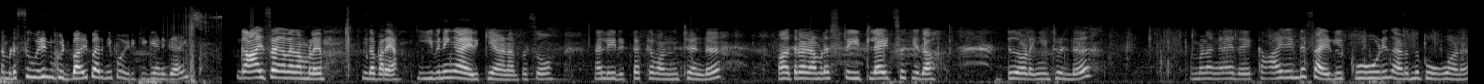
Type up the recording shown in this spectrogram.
നമ്മുടെ സൂര്യൻ ഗുഡ് ബൈ പറഞ്ഞു പോയിരിക്കുകയാണ് ഗായ്സ് ഗായ്സ് അങ്ങനെ നമ്മൾ എന്താ പറയുക ഈവനിങ് ആയിരിക്കുകയാണ്. അപ്പോൾ സോ നല്ല ഇരുട്ടൊക്കെ വന്നിട്ടുണ്ട്. മാത്രമല്ല നമ്മുടെ സ്ട്രീറ്റ് ലൈറ്റ്സ് ഒക്കെ ഇതാ ഇട്ട് തുടങ്ങിയിട്ടുണ്ട്. നമ്മളങ്ങനെ ഇതേ കായലിന്റെ സൈഡിൽ കൂടി നടന്നു പോവുകയാണ്.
